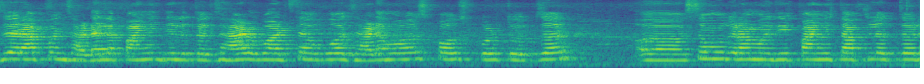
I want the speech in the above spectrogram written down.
जर आपण झाडाला पाणी दिलं तर झाड वाढतं व झाडामुळेच पाऊस पडतो. जर समुद्रामध्ये पाणी तापलं तर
